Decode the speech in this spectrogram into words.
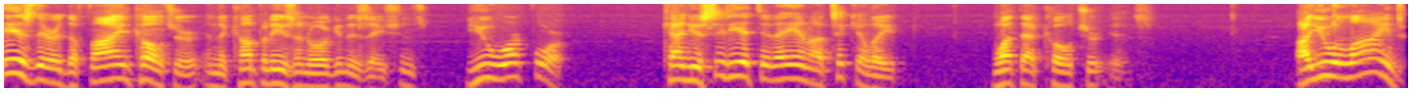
Is there a defined culture in the companies and organizations you work for? Can you sit here today and articulate what that culture is? Are you aligned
